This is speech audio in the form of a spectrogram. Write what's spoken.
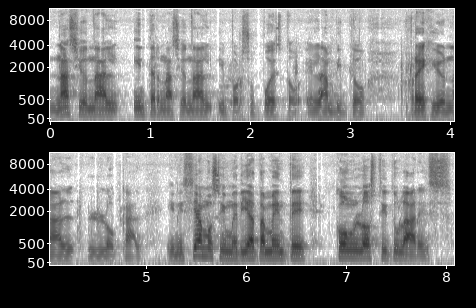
nacional, internacional y por supuesto el ámbito regional local. Iniciamos inmediatamente con los titulares.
